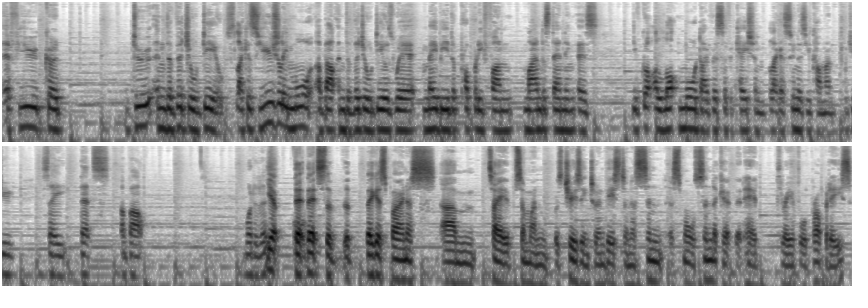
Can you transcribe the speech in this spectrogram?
if you could do individual deals, like it's usually more about individual deals where maybe the property fund, my understanding is you've got a lot more diversification like as soon as you come in. Would you say that's about what it is? Yep, that, that's the, the biggest bonus. Um, say if someone was choosing to invest in a, syn, a small syndicate that had three or four properties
